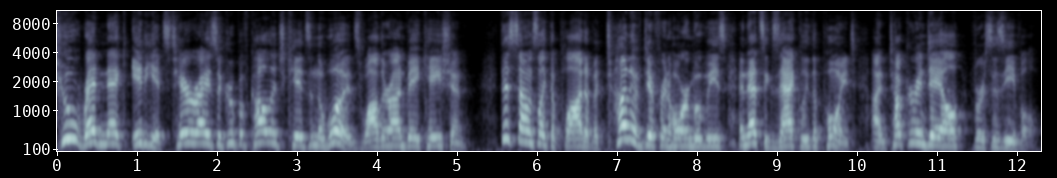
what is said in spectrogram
Two redneck idiots terrorize a group of college kids in the woods while they're on vacation. This sounds like the plot of a ton of different horror movies, and that's exactly the point on Tucker and Dale versus Evil.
